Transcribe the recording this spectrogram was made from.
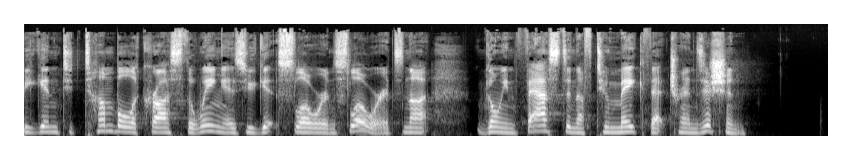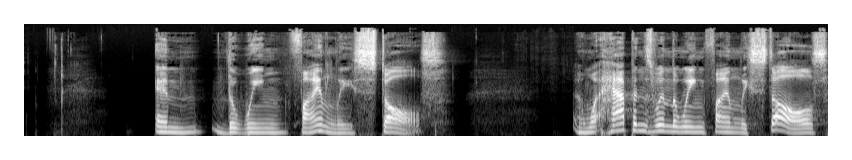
begin to tumble across the wing as you get slower and slower. It's not going fast enough to make that transition. And the wing finally stalls. And what happens when the wing finally stalls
